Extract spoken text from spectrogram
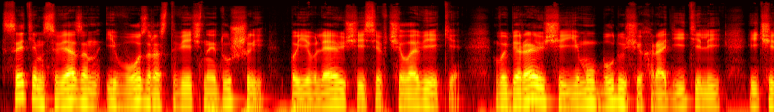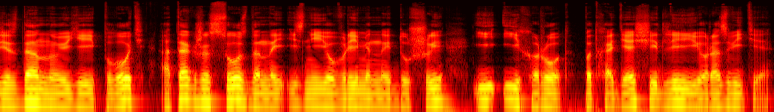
С этим связан и возраст вечной души, появляющийся в человеке, выбирающий ему будущих родителей и через данную ей плоть, а также созданной из нее временной души и их род, подходящий для ее развития.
